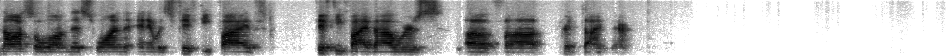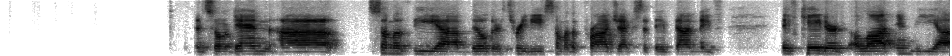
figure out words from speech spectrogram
nozzle on this one, and it was 55, 55 hours of uh, print time there. And so again, uh, some of the uh, Builder 3D, some of the projects that they've done, they've they've catered a lot in the uh,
